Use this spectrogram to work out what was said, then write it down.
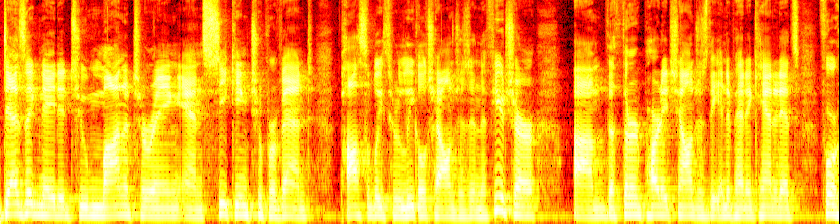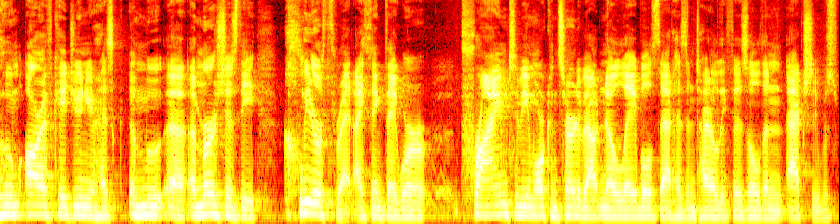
designated to monitoring and seeking to prevent, possibly through legal challenges in the future, um, the third party challenges, the independent candidates for whom RFK Jr. has uh, emerged as the clear threat. I think they were primed to be more concerned about no labels. That has entirely fizzled and actually was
